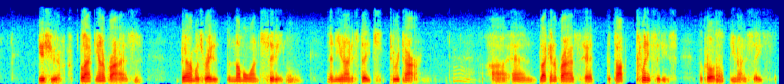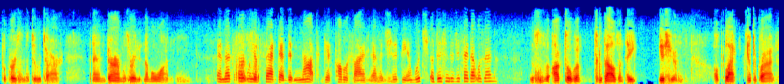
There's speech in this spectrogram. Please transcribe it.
issue of Black Enterprise, Durham was rated the number one city in the United States to retire. Uh, and Black Enterprise had the top 20 cities across the United States for persons to retire, and Durham was rated number one. And that's Uh, certainly so- a fact that did not get publicized as it should be. And which edition did you say that was in? This is the October 2008 issue of Black Enterprise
